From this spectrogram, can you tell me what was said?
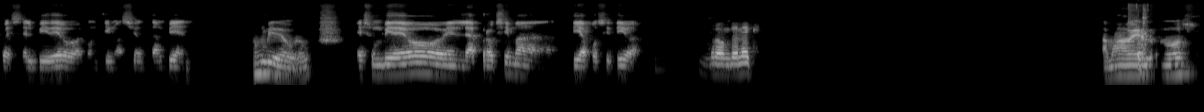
pues el video a continuación también. Es un video, bro. Es un video en la próxima diapositiva. Bro, the next. Vamos a ver los dos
